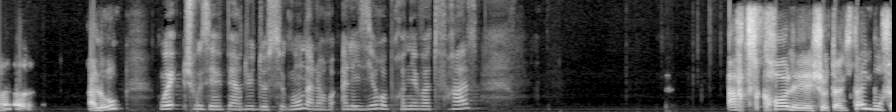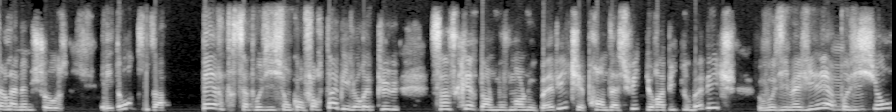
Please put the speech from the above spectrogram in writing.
euh, allô? Oui, je vous ai perdu deux secondes. Alors allez-y, reprenez votre phrase. Art Scroll et Schottenstein vont faire la même chose. Et donc, il va perdre sa position confortable. Il aurait pu s'inscrire dans le mouvement Lubavitch et prendre la suite du Rabbi Lubavitch. Vous imaginez la mhm. position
